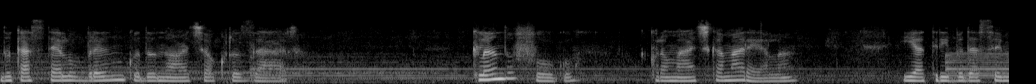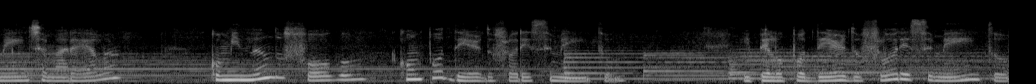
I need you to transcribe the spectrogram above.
do castelo branco do norte ao cruzar. Clã do fogo, cromática amarela, e a tribo da semente amarela combinando fogo com o poder do florescimento. E pelo poder do florescimento,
